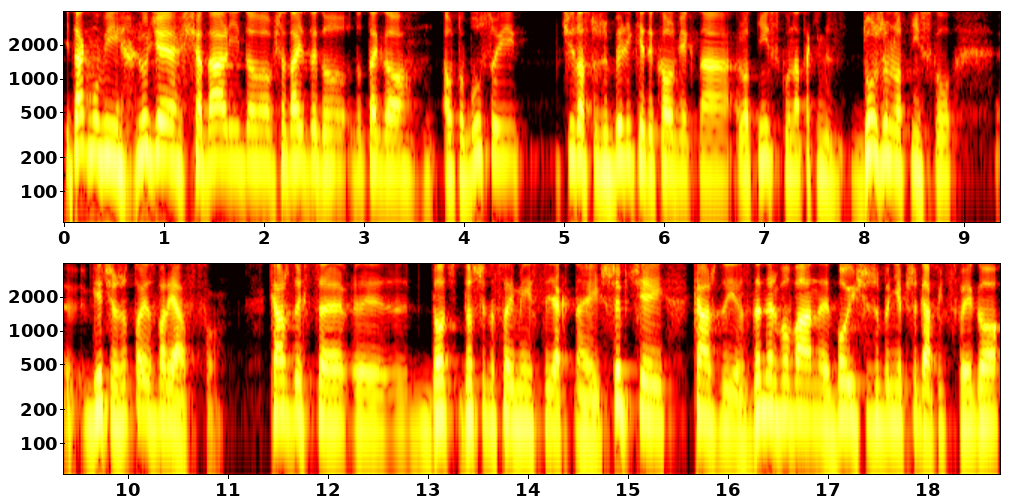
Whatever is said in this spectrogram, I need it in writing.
I tak mówi, ludzie siadali do, wsiadali do tego, do tego autobusu i ci z was, którzy byli kiedykolwiek na lotnisku, na takim dużym lotnisku, wiecie, że to jest wariactwo. Każdy chce y, dotrzeć na swoje miejsce jak najszybciej, każdy jest zdenerwowany, boi się, żeby nie przegapić swojego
